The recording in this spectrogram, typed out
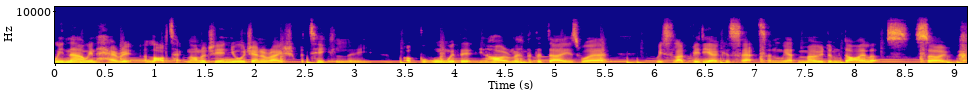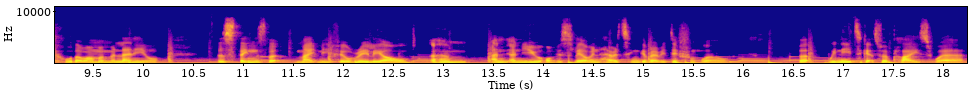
we now inherit a lot of technology, and your generation particularly are born with it. You know, I remember the days where we still had video cassettes and we had modem dial-ups. So although I'm a millennial, there's things that make me feel really old. Um, and, and you obviously are inheriting a very different world. But we need to get to a place where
